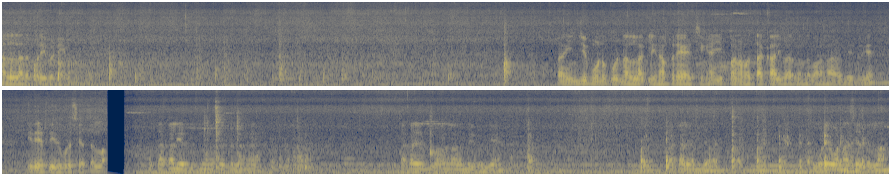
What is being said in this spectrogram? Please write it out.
நல்லா அதை ஃப்ரை பண்ணிக்கலாம். இப்போ இஞ்சி பூண்டு போட்டு நல்லா க்ளீனாக ஃப்ரை ஆகிடுச்சிங்க இப்போ நம்ம தக்காளி பாருங்க இந்த பக்கம் நான் வந்துட்டுருக்கேன் இதை எடுத்து இது கூட சேர்த்துடலாம். தக்காளி எடுத்துக்கணும் சேர்த்துடலாங்க. தக்காளி வந்து பக்கம் நான் வந்துட்டுருக்கேன் தக்காளி வந்து கூட ஒன்றா சேர்த்துடலாம்.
